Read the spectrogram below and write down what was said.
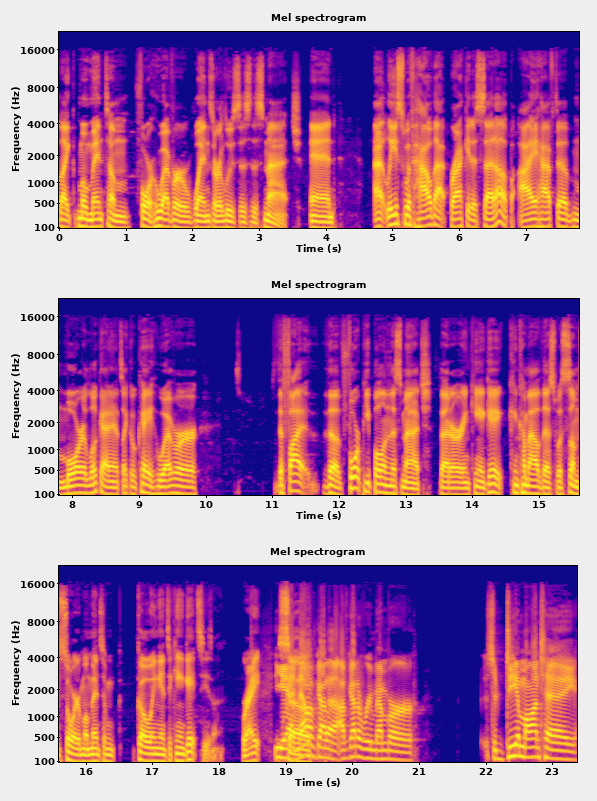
like momentum for whoever wins or loses this match. And at least with how that bracket is set up, I have to more look at it. It's like, okay, whoever the five the four people in this match that are in King of Gate can come out of this with some sort of momentum going into King of Gate season, right? Yeah, So- now I've got to I've got to remember. So Diamante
